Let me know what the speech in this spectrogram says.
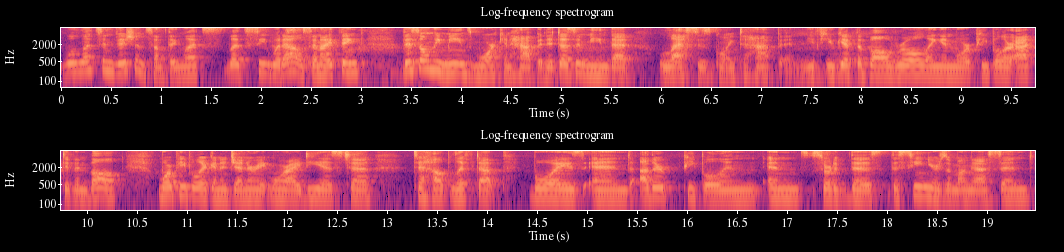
well let's envision something. Let's let's see what else. And I think this only means more can happen. It doesn't mean that less is going to happen. If you get the ball rolling and more people are active involved, more people are going to generate more ideas to to help lift up boys and other people and and sort of the the seniors among us and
